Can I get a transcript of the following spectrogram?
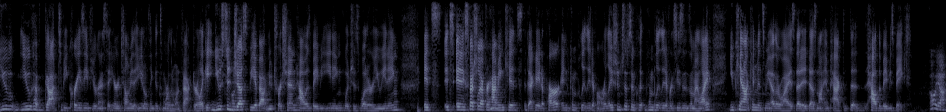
you you have got to be crazy if you're going to sit here and tell me that you don't think it's more than one factor. Like it used to Oh, just be about nutrition, how is baby eating, which is what are you eating? It's it's and especially after having kids a decade apart in completely different relationships and completely different seasons in my life, you cannot convince me otherwise that it does not impact the, how the baby's baked. Oh yeah,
